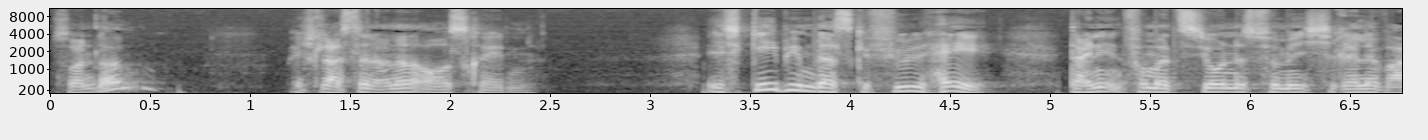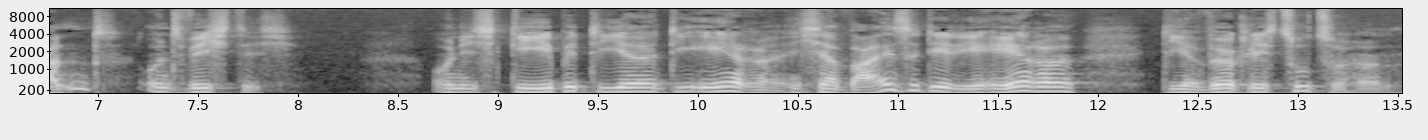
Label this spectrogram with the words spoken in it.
sondern ich lasse den anderen ausreden. Ich gebe ihm das Gefühl, hey, deine Information ist für mich relevant und wichtig. Und ich gebe dir die Ehre. Ich erweise dir die Ehre, dir wirklich zuzuhören.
